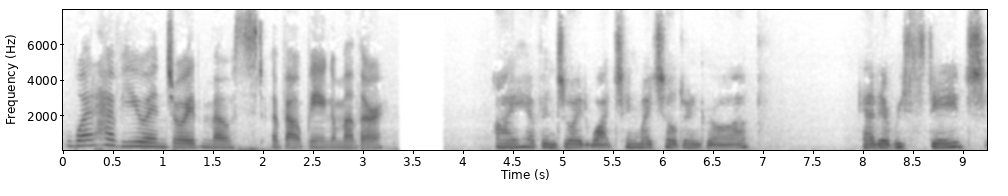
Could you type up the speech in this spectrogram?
What have you enjoyed most about being a mother? I have enjoyed watching my children grow up. At every stage,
